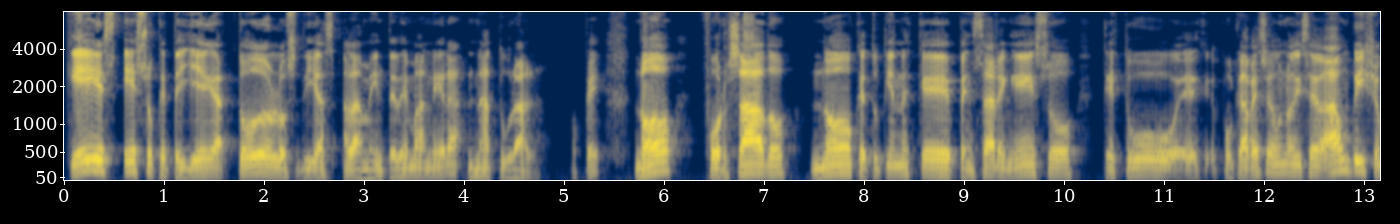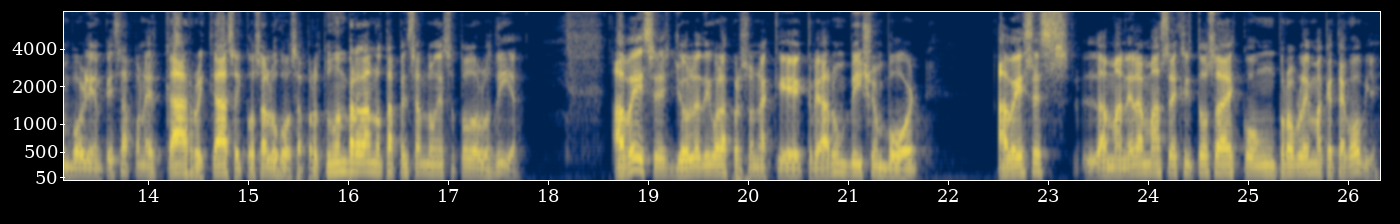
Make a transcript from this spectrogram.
¿Qué es eso que te llega todos los días a la mente de manera natural? No forzado, no que tú tienes que pensar en eso, que tú, eh, porque a veces uno dice, ah, un vision board y empieza a poner carro y casa y cosas lujosas, pero tú en verdad no estás pensando en eso todos los días. A veces yo le digo a las personas que crear un vision board, a veces la manera más exitosa es con un problema que te agobie.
